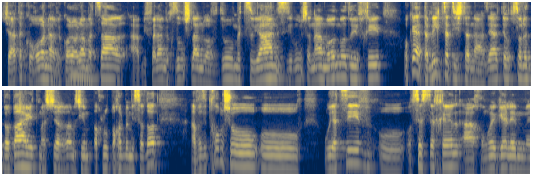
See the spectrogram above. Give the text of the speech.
בשעת הקורונה וכל העולם עצר, המפעלי המחזור שלנו עבדו מצוין, סיימו שנה מאוד מאוד רווחית, אוקיי, התמהיל קצת השתנה, זה היה יותר פסולת בבית מאשר אנשים אכלו פחות במסעדות, אבל זה תחום שהוא הוא, הוא יציב, הוא עושה שכל, החומרי גלם אה,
